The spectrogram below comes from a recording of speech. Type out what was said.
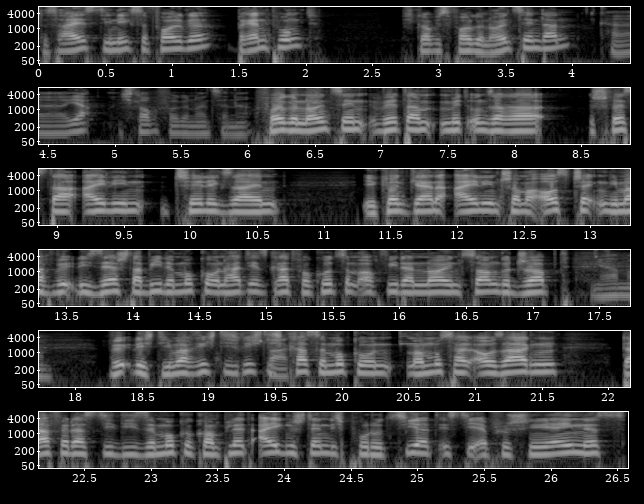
Das heißt, die nächste Folge, Brennpunkt, ich glaube, ist Folge 19 dann. Äh, ja, ich glaube Folge 19, ja. Folge 19 wird dann mit unserer Schwester Eileen chillig sein. Ihr könnt gerne Eileen schon mal auschecken. Die macht wirklich sehr stabile Mucke und hat jetzt gerade vor kurzem auch wieder einen neuen Song gedroppt. Ja, Mann. Wirklich, die macht richtig, richtig Stark. krasse Mucke und man muss halt auch sagen, dafür, dass die diese Mucke komplett eigenständig produziert, ist die Appreciatiness,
